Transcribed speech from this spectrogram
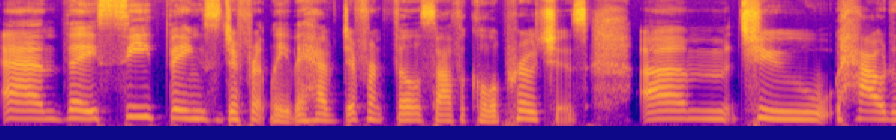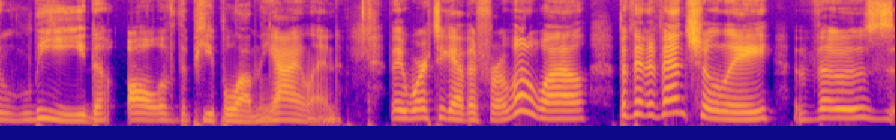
And they see things differently. They have different philosophical approaches um, to how to lead all of the people on the island. They work together for a little while, but then eventually those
